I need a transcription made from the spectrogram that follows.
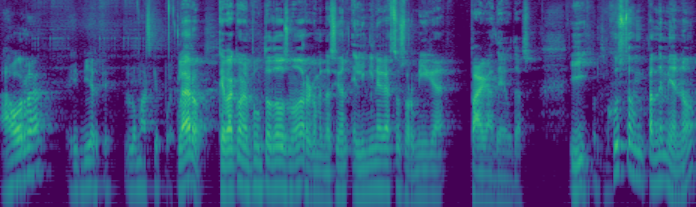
ahorra e invierte lo más que puedas. Claro, que va con el punto 2, ¿no? De recomendación, elimina gastos hormiga, paga deudas. Y justo en pandemia, ¿no?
